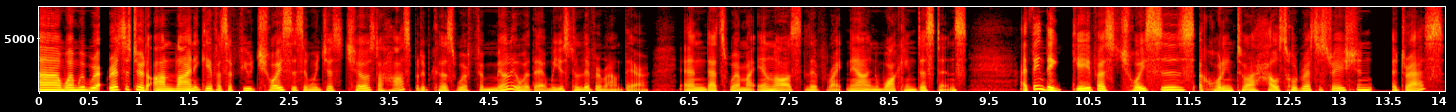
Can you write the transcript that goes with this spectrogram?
uh, when we re- registered online, it gave us a few choices, and we just chose the hospital because we're familiar with it. We used to live around there, and that's where my in-laws live right now in walking distance. I think they gave us choices according to our household registration address.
